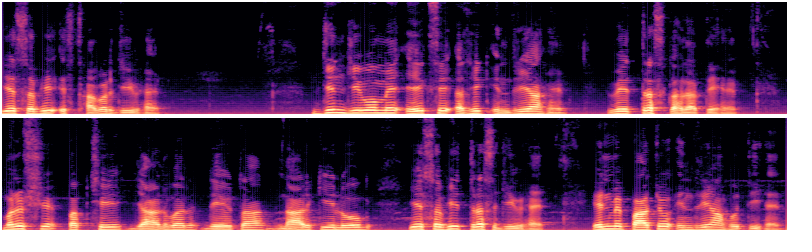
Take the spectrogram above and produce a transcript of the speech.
ये सभी स्थावर जीव हैं। जिन जीवों में एक से अधिक इंद्रियाँ हैं, वे त्रस कहलाते हैं। मनुष्य, पक्षी, जानवर, देवता, नारकीय लोग, ये सभी त्रस जीव हैं। इनमें पाँचों इंद्रियाँ होती हैं।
